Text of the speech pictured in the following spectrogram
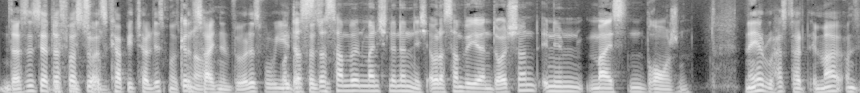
Das ist ja das, was du Definition. als Kapitalismus Genau. bezeichnen würdest, wo jeder Und das, das haben wir in manchen Ländern nicht. Aber das haben wir ja in Deutschland in den meisten Branchen. Naja, du hast halt immer, und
